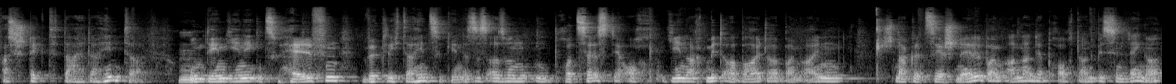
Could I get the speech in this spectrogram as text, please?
was steckt da dahinter? Mhm. um demjenigen zu helfen, wirklich dahin zu gehen. Das ist also ein, ein Prozess, der auch je nach Mitarbeiter beim einen schnackelt sehr schnell, beim anderen, der braucht da ein bisschen länger.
